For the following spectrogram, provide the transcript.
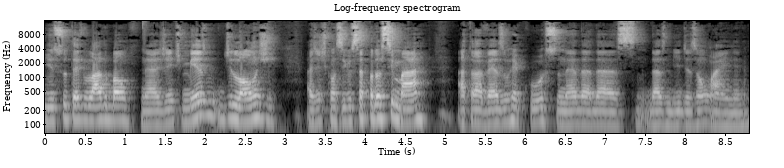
isso teve o um lado bom. Né? A gente, mesmo de longe, a gente conseguiu se aproximar através do recurso né, da, das, das mídias online. Né?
